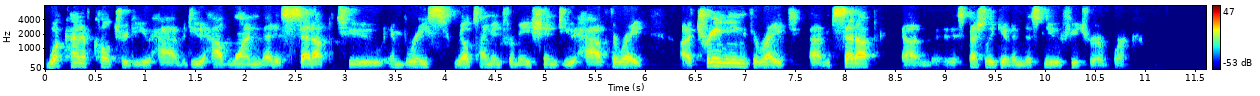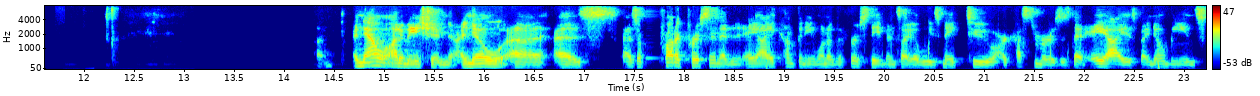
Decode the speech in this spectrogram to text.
what kind of culture do you have? Do you have one that is set up to embrace real-time information? Do you have the right uh, training, the right um, setup, um, especially given this new future of work. and now automation. I know uh, as, as a product person at an AI company, one of the first statements I always make to our customers is that AI is by no means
